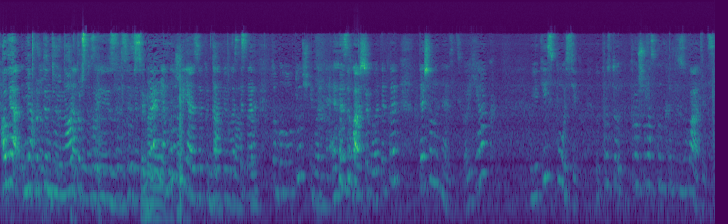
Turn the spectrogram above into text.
Але Я- не дякую претендую на авторство і. Можу я запитати вас тепер, то було уточнювальне з вашого, а тепер те мене цікаво. Як, в який спосіб, просто прошу вас конкретизувати це,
